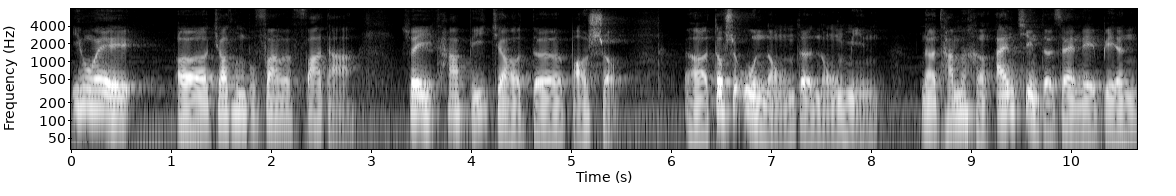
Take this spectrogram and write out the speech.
因为呃交通不发发达，所以它比较的保守。呃，都是务农的农民。那他们很安静的在那边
